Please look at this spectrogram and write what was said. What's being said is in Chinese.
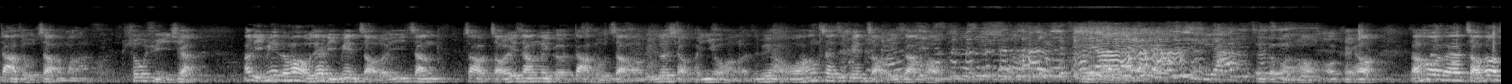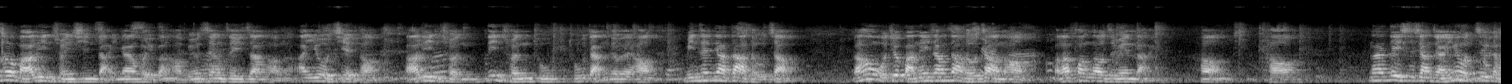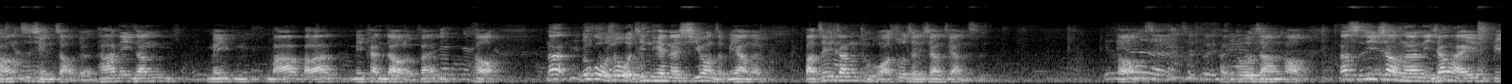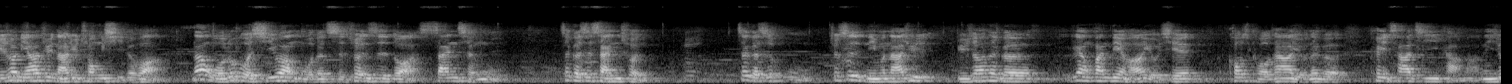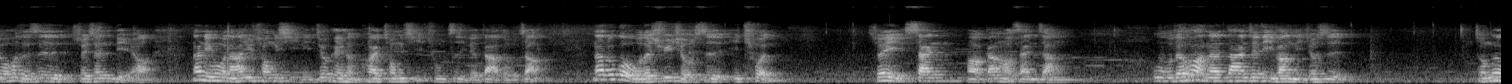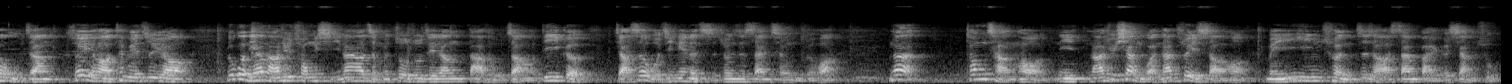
大头照嘛，搜寻一下。那里面的话，我在里面找了一张照，找了一张那个大头照啊，比如说小朋友好了，这边好，我好像在这边找了一张哈。这个嘛哈，OK 哈。然后呢，找到之后把它另存新档，应该会吧哈。比如像这一张好了，按右键哈，把它另存另存图图档，对不对哈？名称叫大头照。然后我就把那张大头照呢哈，把它放到这边来，哈，好。那类似像这样，因为我这个好像之前找的，他那张。没，把它把它没看到了，反正好。那如果说我今天呢，希望怎么样呢？把这张图啊做成像这样子，哦，很多张哈。那实际上呢，你将来比如说你要去拿去冲洗的话，那我如果希望我的尺寸是多少？三乘五，这个是三寸，这个是五，就是你们拿去，比如说那个量贩店好像有些 Costco 它有那个可以插记忆卡嘛，你就或者是随身碟哈。那你如果拿去冲洗，你就可以很快冲洗出自己的大头照。那如果我的需求是一寸，所以三啊刚好三张，五的话呢，当然这地方你就是总共有五张，所以哈特别注意哦，如果你要拿去冲洗，那要怎么做出这张大头照？第一个，假设我今天的尺寸是三乘五的话，那通常哈你拿去相馆，它最少哈每一英寸至少要三百个像素。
